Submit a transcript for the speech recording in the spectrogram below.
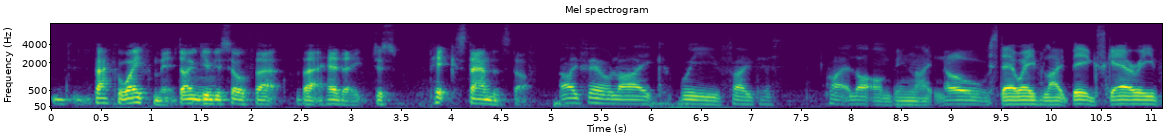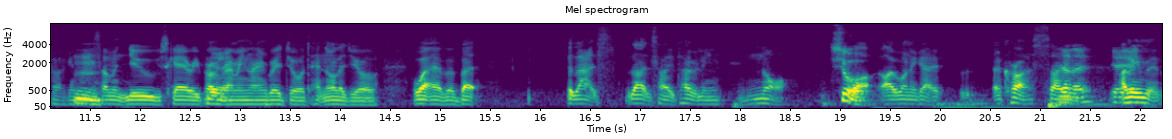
back away from it. Don't give Mm. yourself that that headache. Just pick standard stuff. I feel like we focus quite a lot on being like, no, stay away from like big, scary, fucking Mm. something new, scary programming language or technology or whatever. But but that's that's like totally not Sure. what I want to get across. So No, no. Yeah, I yeah. mean,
